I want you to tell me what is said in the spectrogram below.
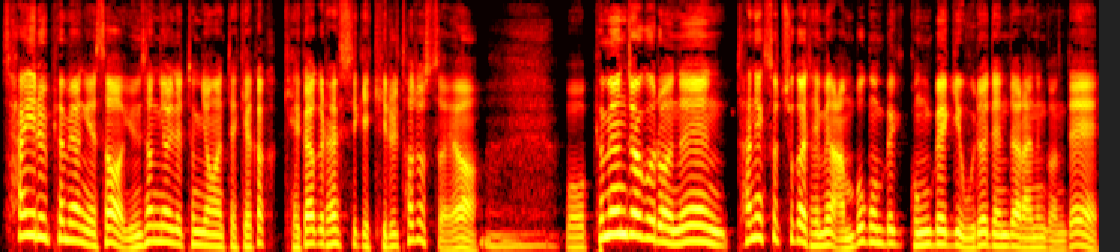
사의를 표명해서 윤석열 대통령한테 개각, 개각을 할 수 있게 길을 터줬어요. 음. 뭐 표면적으로는 탄핵 소추가 되면 안보 공백, 공백이 우려된다라는 건데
